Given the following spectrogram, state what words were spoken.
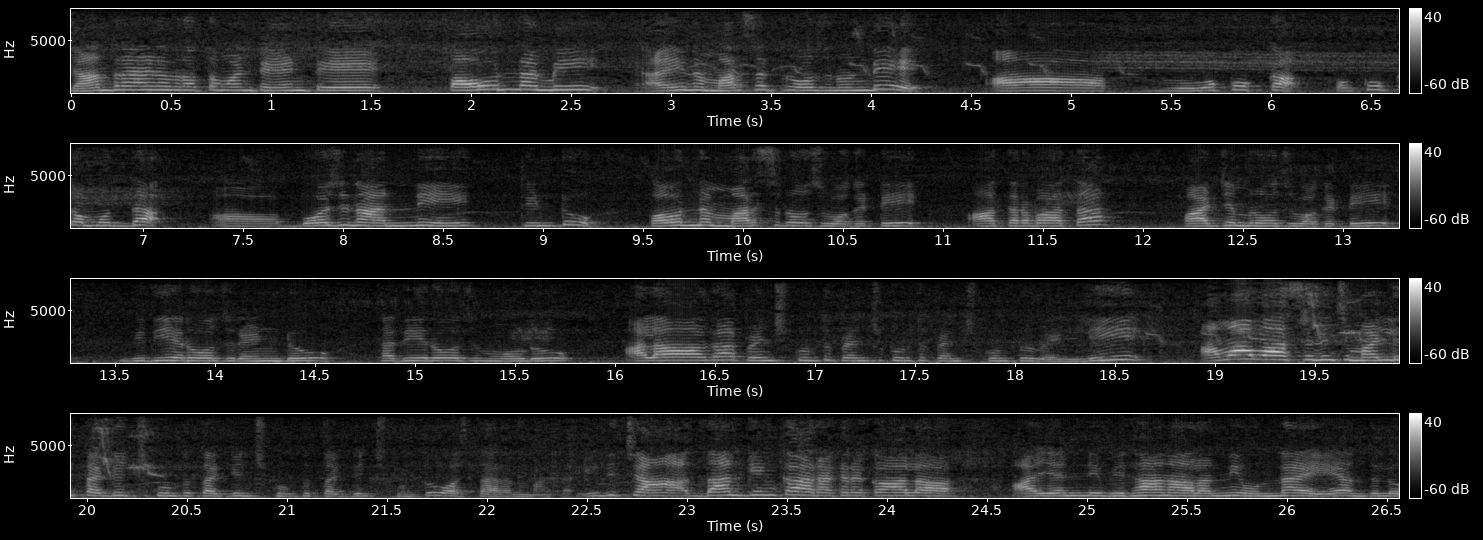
చాంద్రాయణ వ్రతం అంటే ఏంటి? పౌర్ణమి అయిన మరుసటి రోజు నుండి ఆ ఒక్కొక్క ఒక్కొక్క ముద్ద భోజనాన్ని తింటూ పౌర్ణమి మరుసటి రోజు ఒకటి ఆ తర్వాత పాడ్యం రోజు ఒకటి విధియ రోజు రెండు తది రోజు మూడు అలాగా పెంచుకుంటూ పెంచుకుంటూ పెంచుకుంటూ వెళ్ళి అమావాస్య నుంచి మళ్ళీ తగ్గించుకుంటూ తగ్గించుకుంటూ తగ్గించుకుంటూ వస్తారనమాట ఇది చా దానికి ఇంకా రకరకాల అవన్నీ విధానాలన్నీ ఉన్నాయి. అందులో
